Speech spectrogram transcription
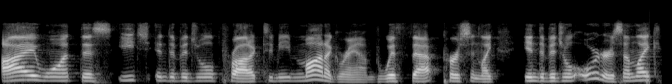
I want this each individual product to be monogrammed with that person, like individual orders. I'm like,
